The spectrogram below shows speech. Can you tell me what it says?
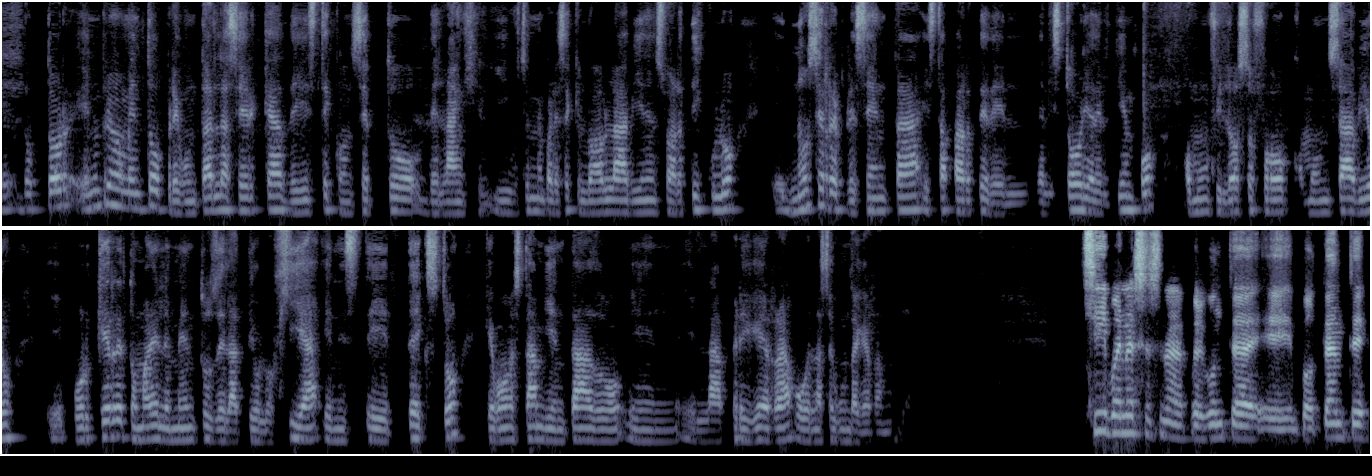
Eh, doctor, en un primer momento preguntarle acerca de este concepto del ángel. Y usted me parece que lo habla bien en su artículo. Eh, no se representa esta parte de la historia, del tiempo, como un filósofo, como un sabio. Eh, ¿Por qué retomar elementos de la teología en este texto que está ambientado en la preguerra o en la Segunda Guerra Mundial? Sí, bueno, esa es una pregunta eh, importante.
